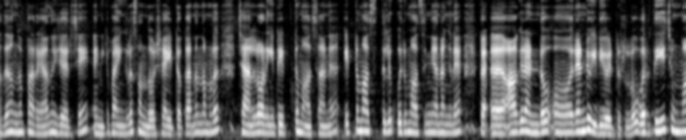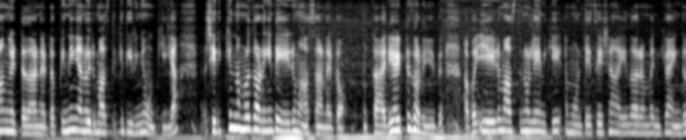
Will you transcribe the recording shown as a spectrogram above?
അത് അങ്ങ് പറയാമെന്ന് വിചാരിച്ചേ എനിക്ക് ഭയങ്കര സന്തോഷമായിട്ടോ കാരണം നമ്മൾ ചാനൽ തുടങ്ങിയിട്ട് എട്ട് മാസമാണ് എട്ട് മാസത്തിൽ ഒരു മാസം ഞാൻ അങ്ങനെ ആകെ രണ്ടോ രണ്ട് വീഡിയോ ഇട്ടിട്ടുള്ളൂ. വെറുതെ ചുമ്മാ അങ്ങ് ഇട്ടതാണ് കേട്ടോ പിന്നെ ഞാൻ ഒരു മാസത്തേക്ക് തിരിഞ്ഞു നോക്കിയില്ല. ശരിക്കും നമ്മൾ തുടങ്ങിയിട്ട് ഏഴ് മാസമാണ് കേട്ടോ. കാര്യമായിട്ട് തുടങ്ങിയത്. അപ്പോൾ ഈ ഏഴ് മാസത്തിനുള്ളിൽ എനിക്ക് മോണിറ്റൈസേഷൻ ആയി എന്ന് പറയുമ്പോൾ എനിക്ക് ഭയങ്കര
